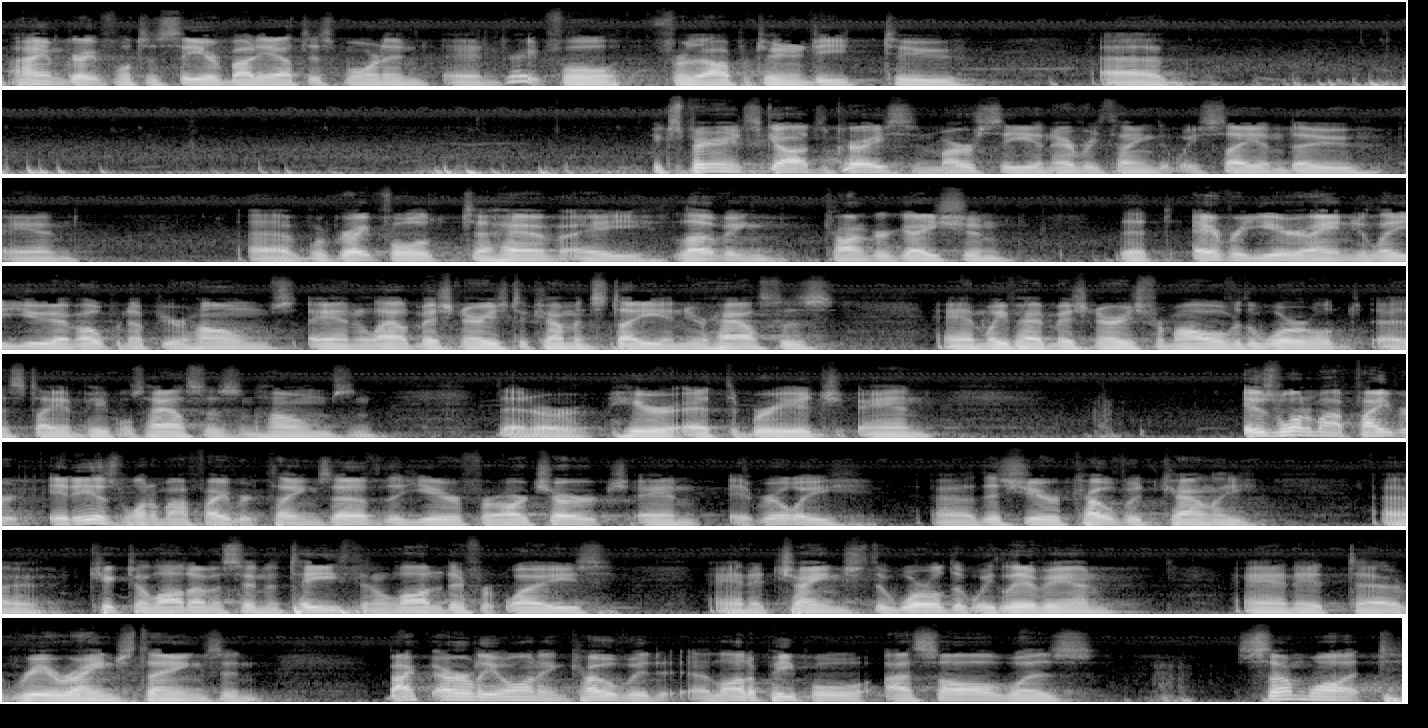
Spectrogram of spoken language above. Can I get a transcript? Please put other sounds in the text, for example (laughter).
I am grateful to see everybody out this morning and grateful for the opportunity to uh, experience God's grace and mercy in everything that we say and do. And uh, we're grateful to have a loving congregation that every year, annually, you have opened up your homes and allowed missionaries to come and stay in your houses. And we've had missionaries from all over the world uh, stay in people's houses and homes and that are here at the bridge. And it was one of my favorite, it is one of my favorite things of the year for our church. And it really, uh, this year, COVID kind of uh, kicked a lot of us in the teeth in a lot of different ways. And it changed the world that we live in. And it uh, rearranged things. And back early on in COVID, a lot of people I saw was somewhat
